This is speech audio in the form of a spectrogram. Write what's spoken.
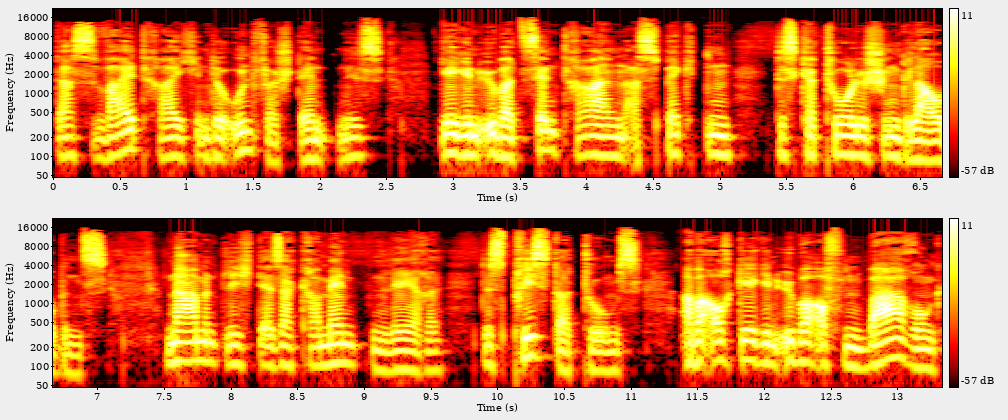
das weitreichende Unverständnis gegenüber zentralen Aspekten des katholischen Glaubens, namentlich der Sakramentenlehre, des Priestertums, aber auch gegenüber Offenbarung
